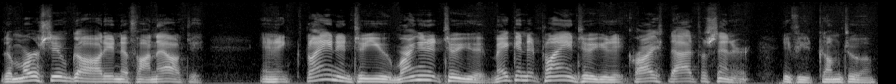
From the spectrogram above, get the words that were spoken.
the mercy of God in the finality, and explaining to you, bringing it to you, making it plain to you that Christ died for sinners if you'd come to Him.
